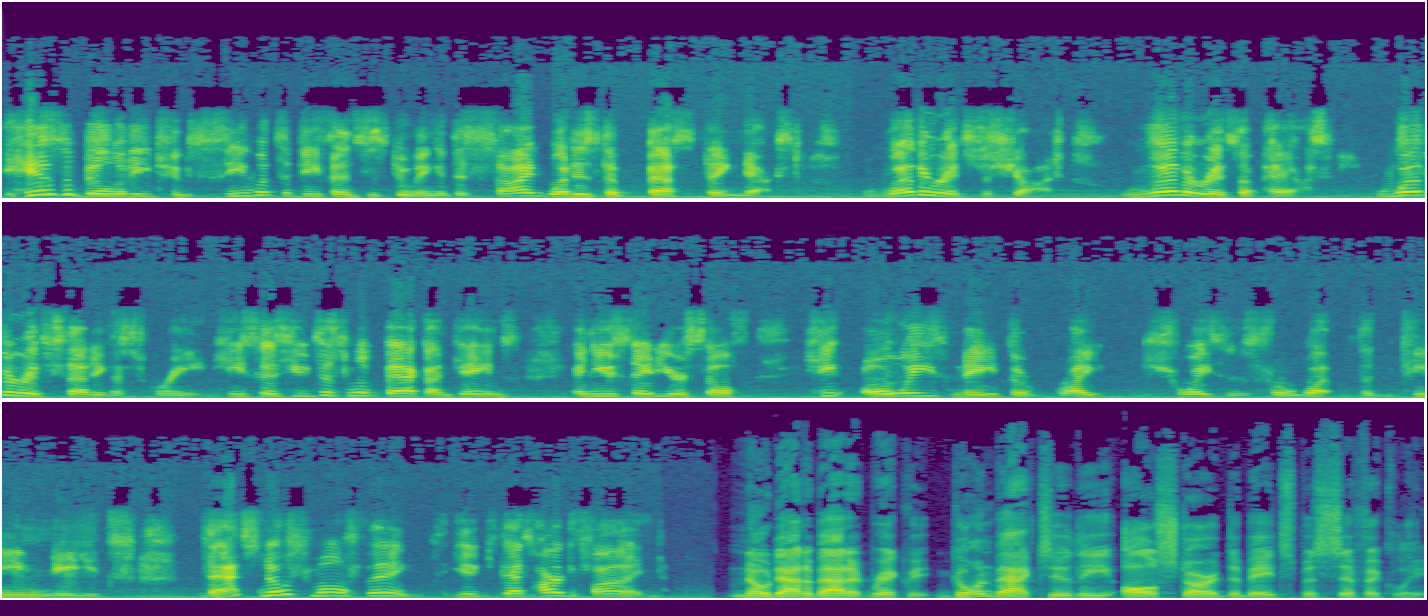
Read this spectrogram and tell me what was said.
his ability to see what the defense is doing and decide what is the best thing next, whether it's a shot, whether it's a pass, whether it's setting a screen. He says you just look back on games and you say to yourself, he always made the right choices for what the team needs. That's no small thing. You, that's hard to find. No doubt about it, Rick. Going back to the All Star debate specifically,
